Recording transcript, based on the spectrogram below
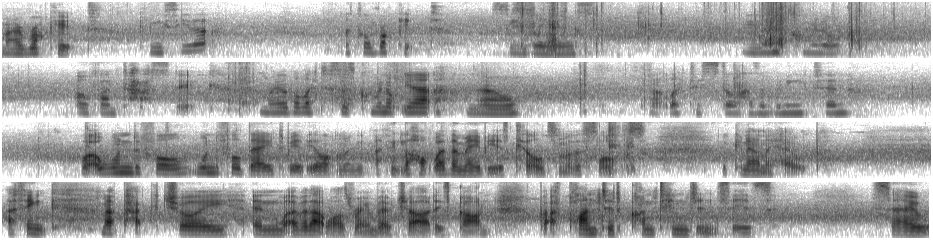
my rocket, can you see that? Little rocket seedlings, you know, coming up. Oh, fantastic. My other lettuces coming up yet? No. That lettuce still hasn't been eaten. What a wonderful, wonderful day to be at the allotment. I think the hot weather maybe has killed some of the slugs. We can only hope. I think my pak choi and whatever that was, rainbow chard, is gone. But I've planted contingencies. So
